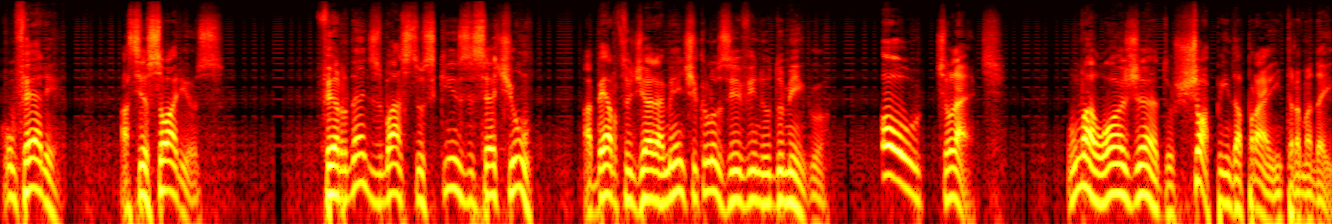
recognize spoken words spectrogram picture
Confere acessórios. Fernandes Bastos 1571, aberto diariamente, inclusive no domingo. Outlet, uma loja do Shopping da Praia em Tramandaí.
